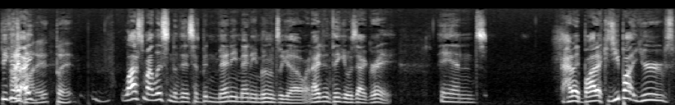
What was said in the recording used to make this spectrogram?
because I I, bought it, but last time I listened to this had been many, many moons ago, and I didn't think it was that great. And had I bought it, because you bought yours,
